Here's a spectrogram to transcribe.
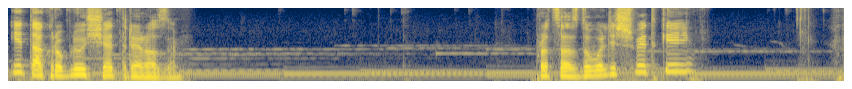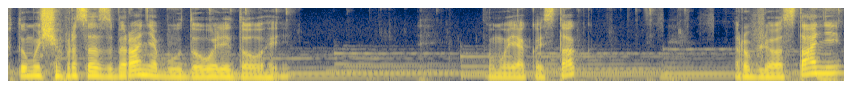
І так роблю ще 3 рази. Процес доволі швидкий, тому що процес збирання був доволі довгий. Тому якось так. Роблю останній.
